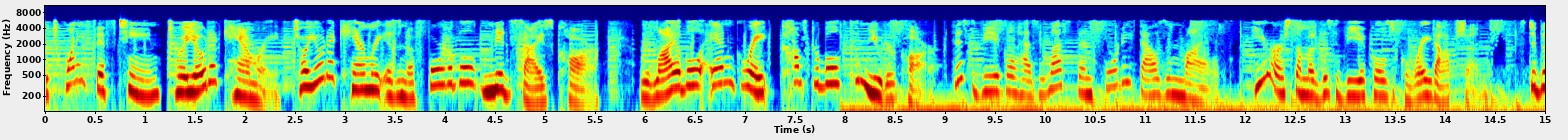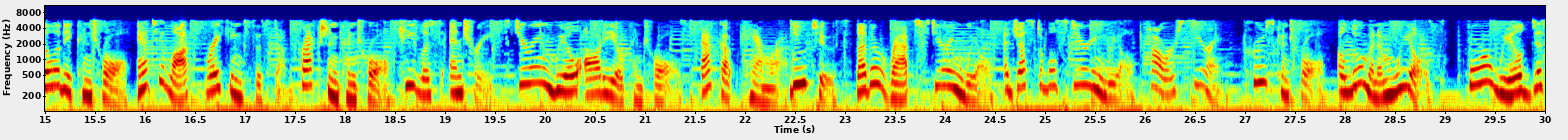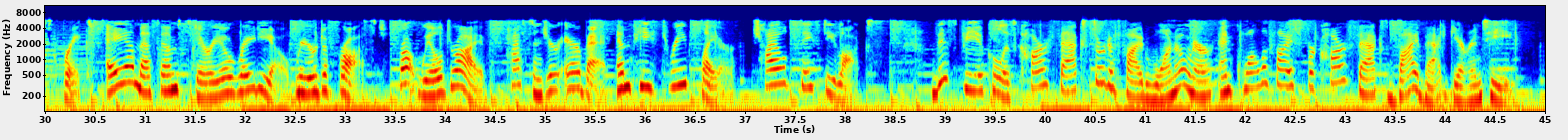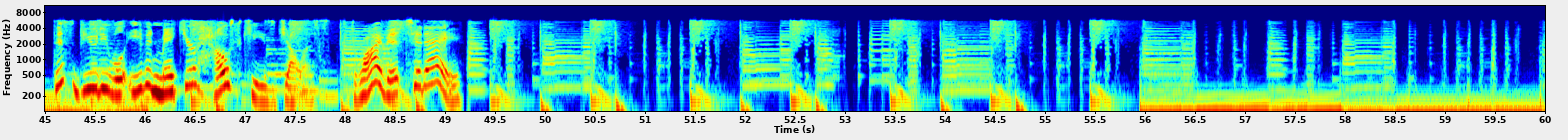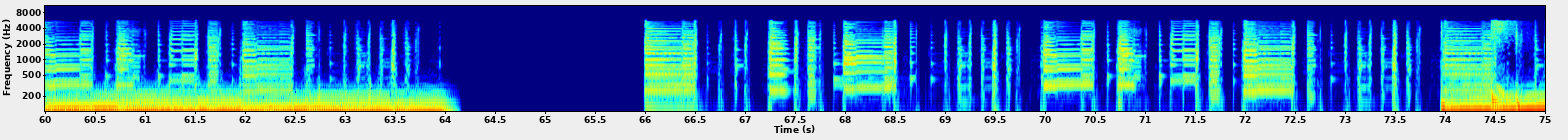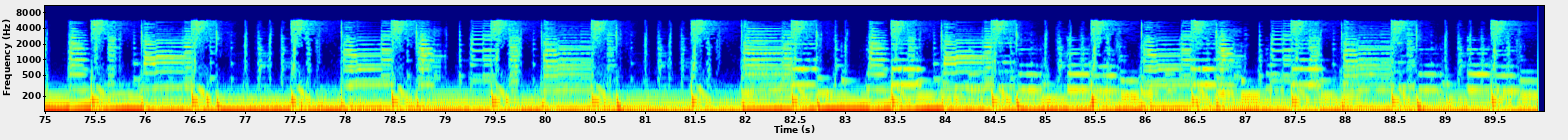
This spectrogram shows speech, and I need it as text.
The 2015 Toyota Camry. Toyota Camry is an affordable mid-size car. Reliable and great comfortable commuter car. This vehicle has less than 40,000 miles. Here are some of this vehicle's great options. Stability control, anti-lock braking system, traction control, keyless entry, steering wheel audio controls, backup camera, Bluetooth, leather wrapped steering wheel, adjustable steering wheel, power steering, cruise control, aluminum wheels, four-wheel disc brakes, AM FM stereo radio, rear defrost, front wheel drive, passenger airbag, MP3 player, child safety locks. This vehicle is Carfax certified one owner and qualifies for Carfax buyback guarantee. This beauty will even make your house keys jealous. Drive it today.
